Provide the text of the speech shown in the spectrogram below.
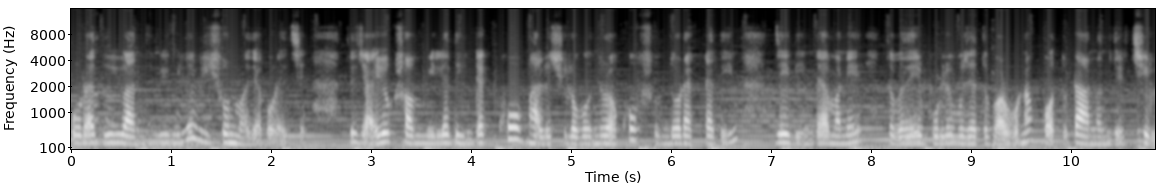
ওরা দুই বান্ধবী মিলে ভীষণ মজা করেছে। তো যাই হোক, সব মিলে দিনটা খুব ভালো ছিল বন্ধুরা, খুব সুন্দর একটা দিন। যেই দিনটা মানে তোমাদের বলে বোঝাতে পারব না কতটা আনন্দের ছিল।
